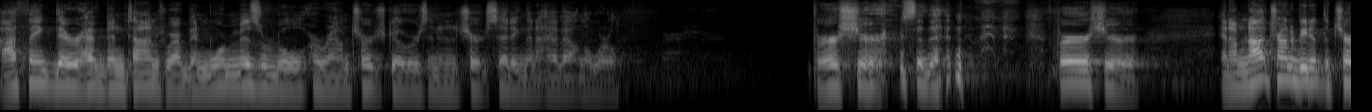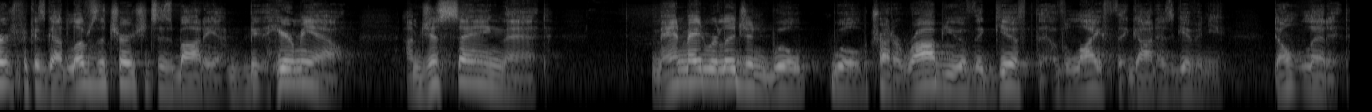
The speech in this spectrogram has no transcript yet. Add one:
I think there have been times where I've been more miserable around churchgoers and in a church setting than I have out in the world. For sure. said that? For sure. And I'm not trying to beat up the church because God loves the church, it's his body. Hear me out. I'm just saying that man made religion will, will try to rob you of the gift of life that God has given you. Don't let it.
